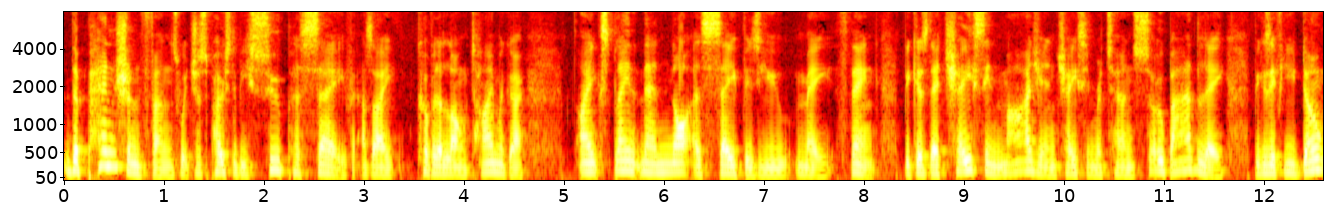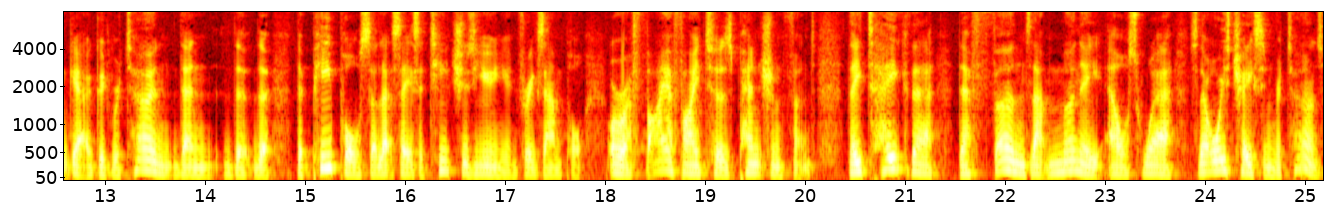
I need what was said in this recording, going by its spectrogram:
the pension funds, which are supposed to be super safe, as I covered a long time ago, I explained that they're not as safe as you may think because they're chasing margin and chasing return so badly. Because if you don't get a good return, then the, the, the people, so let's say it's a teachers' union, for example, or a firefighter's pension fund, they take their, their funds, that money elsewhere. So they're always chasing returns.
